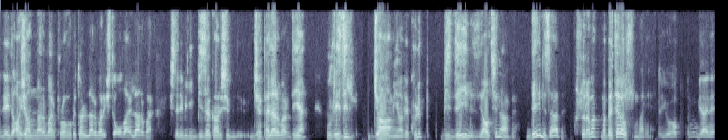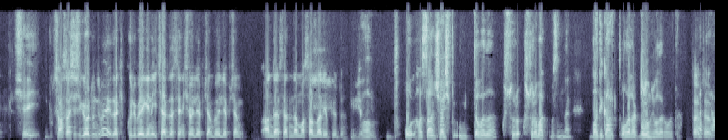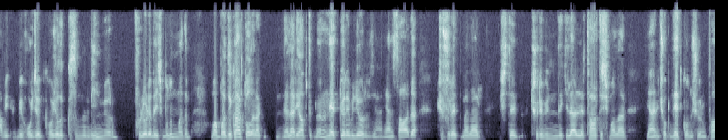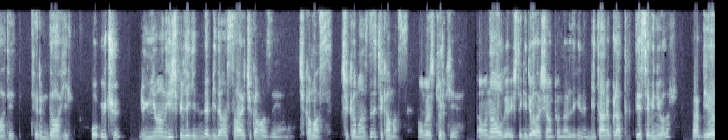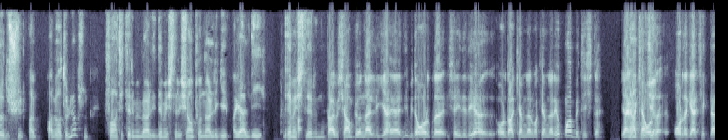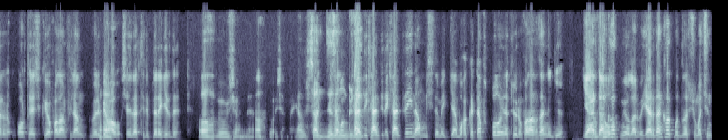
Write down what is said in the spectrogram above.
neydi ajanlar var, provokatörler var, işte olaylar var, işte ne bileyim bize karşı cepheler var diyen bu rezil camia ve kulüp biz değiliz Yalçın abi. Değiliz abi. Kusura bakma beter olsunlar yani. Yok yani şey Hasan Şaş'ı gördün değil mi? Rakip kulübeye gene içeride seni şöyle yapacağım böyle yapacağım Andersen'den masallar yapıyordu. Ya o Hasan Şaş ve Ümit Davala kusura, kusura bakmasınlar bodyguard olarak bulunuyorlar orada. Tabii, yani tabii. Ya bir, bir hoca, hocalık kısımlarını bilmiyorum. Florya'da hiç bulunmadım ama bodyguard olarak neler yaptıklarını net görebiliyoruz yani. Yani sahada küfür etmeler, işte tribündekilerle tartışmalar yani çok net konuşuyorum Fatih Terim dahil o üçü dünyanın hiçbir liginde bir daha sahaya çıkamazdı yani. Çıkamaz. Çıkamazdı çıkamaz. Ama burası Türkiye. Ama ne oluyor işte gidiyorlar Şampiyonlar Ligi'ne bir tane gol attık diye seviniyorlar. Ya bir ara düşün abi hatırlıyor musun? Fatih Terim'in verdiği demeçleri Şampiyonlar Ligi hayal değil demeçlerini. Tabii Şampiyonlar Ligi hayal değil. Bir de orada şey dedi ya orada hakemler hakemler yok muhabbeti işte. Yani ya hakem hoca... orada orada gerçekler ortaya çıkıyor falan filan böyle bir ha. şeyler triplere girdi. Ah be hocam be. Ah be hocam be. Ya sen ne zaman güzel... Kendi kendine kendine inanmış demek. Yani bu hakikaten futbol oynatıyorum falan zannediyor. Yerden ya, kalkmıyorlar be. Yerden kalkmadılar. Şu maçın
